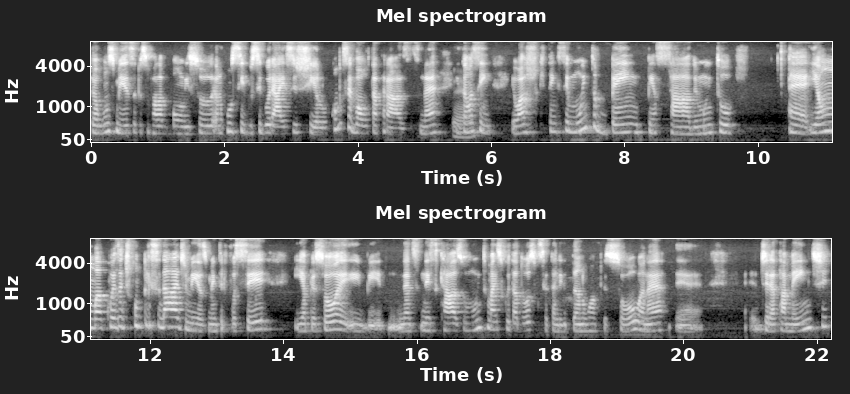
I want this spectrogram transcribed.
de alguns meses, a pessoa fala, bom, isso eu não consigo segurar esse estilo. Como você volta atrás, né? É. Então, assim, eu acho que tem que ser muito bem pensado e muito. É, e é uma coisa de cumplicidade mesmo entre você e a pessoa, e, e nesse, nesse, caso, muito mais cuidadoso, que você está lidando com a pessoa, né, é, é, diretamente,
